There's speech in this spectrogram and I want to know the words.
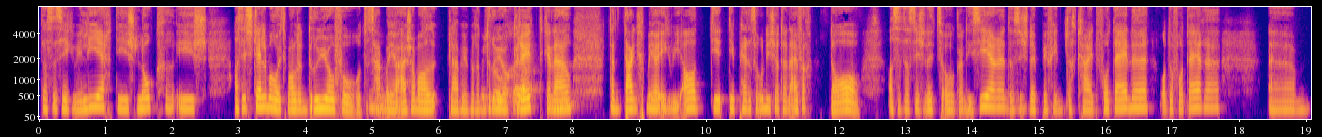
dass es irgendwie leicht ist, locker ist. Also jetzt stellen wir uns mal ein Dreier vor. Das mhm. haben wir ja auch schon mal, glaube ich, über ein Dreier geredet, ja. genau. Mhm. Dann denkt man ja irgendwie, ah, die, die Person ist ja dann einfach da. Also das ist nicht zu organisieren, das mhm. ist nicht Befindlichkeit von denen oder von deren. Ähm,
